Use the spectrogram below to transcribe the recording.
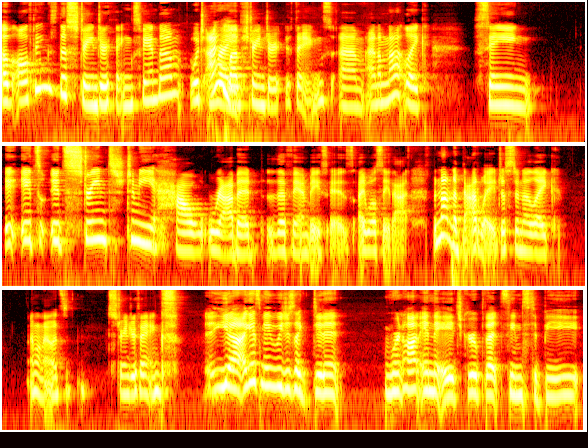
of all things the Stranger Things fandom, which I Right. love Stranger Things. Um, and I'm not like saying it, it's it's strange to me how rabid the fan base is. I will say that, but not in a bad way. Just in a like, I don't know. It's Stranger Things. yeah, I guess maybe we just like didn't we're not in the age group that seems to be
